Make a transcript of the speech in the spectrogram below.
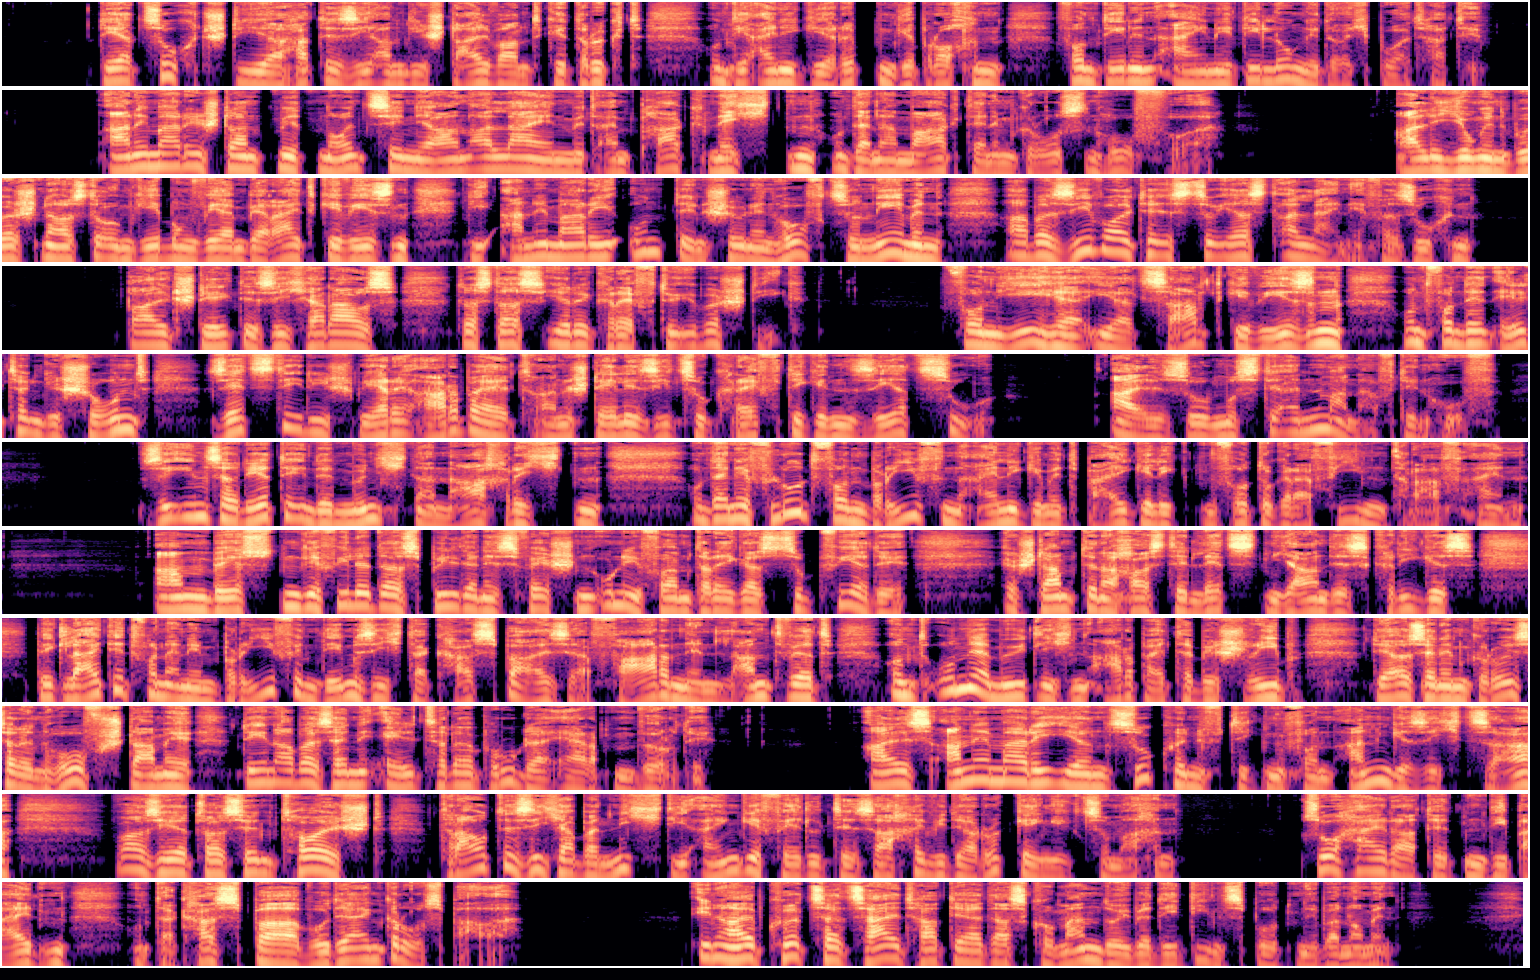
Der Zuchtstier hatte sie an die Stallwand gedrückt und ihr einige Rippen gebrochen, von denen eine die Lunge durchbohrt hatte. Annemarie stand mit neunzehn Jahren allein mit ein paar Knechten und einer Magd einem großen Hof vor. Alle jungen Burschen aus der Umgebung wären bereit gewesen, die Annemarie und den schönen Hof zu nehmen, aber sie wollte es zuerst alleine versuchen. Bald stellte sich heraus, dass das ihre Kräfte überstieg. Von jeher eher zart gewesen und von den Eltern geschont, setzte die schwere Arbeit, anstelle sie zu kräftigen, sehr zu. Also musste ein Mann auf den Hof. Sie inserierte in den Münchner Nachrichten, und eine Flut von Briefen, einige mit beigelegten Fotografien, traf ein. Am besten gefiel ihr das Bild eines Fashion-Uniformträgers zu Pferde. Er stammte noch aus den letzten Jahren des Krieges, begleitet von einem Brief, in dem sich der Kasper als erfahrenen Landwirt und unermüdlichen Arbeiter beschrieb, der aus einem größeren Hof stamme, den aber sein älterer Bruder erben würde. Als Annemarie ihren zukünftigen von Angesicht sah, war sie etwas enttäuscht, traute sich aber nicht, die eingefädelte Sache wieder rückgängig zu machen. So heirateten die beiden, und der Kaspar wurde ein Großbauer. Innerhalb kurzer Zeit hatte er das Kommando über die Dienstboten übernommen.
